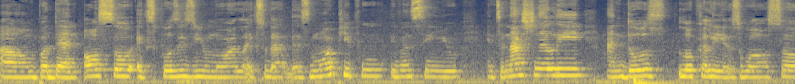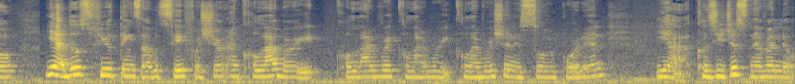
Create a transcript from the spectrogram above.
Um, but then also exposes you more, like so that there's more people even seeing you internationally and those locally as well. So yeah, those few things I would say for sure, and collaborate, collaborate, collaborate. Collaboration is so important. Yeah, because you just never know.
